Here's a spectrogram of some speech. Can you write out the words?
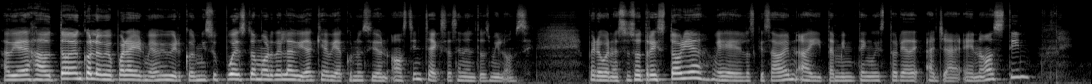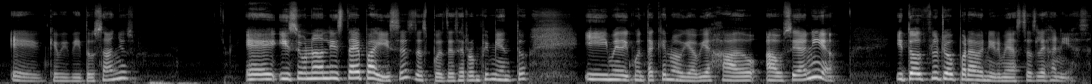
Había dejado todo en Colombia para irme a vivir con mi supuesto amor de la vida que había conocido en Austin, Texas en el 2011. Pero bueno, eso es otra historia. Eh, los que saben, ahí también tengo historia de allá en Austin, eh, que viví dos años. Eh, hice una lista de países después de ese rompimiento y me di cuenta que no había viajado a Oceanía y todo fluyó para venirme a estas lejanías.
